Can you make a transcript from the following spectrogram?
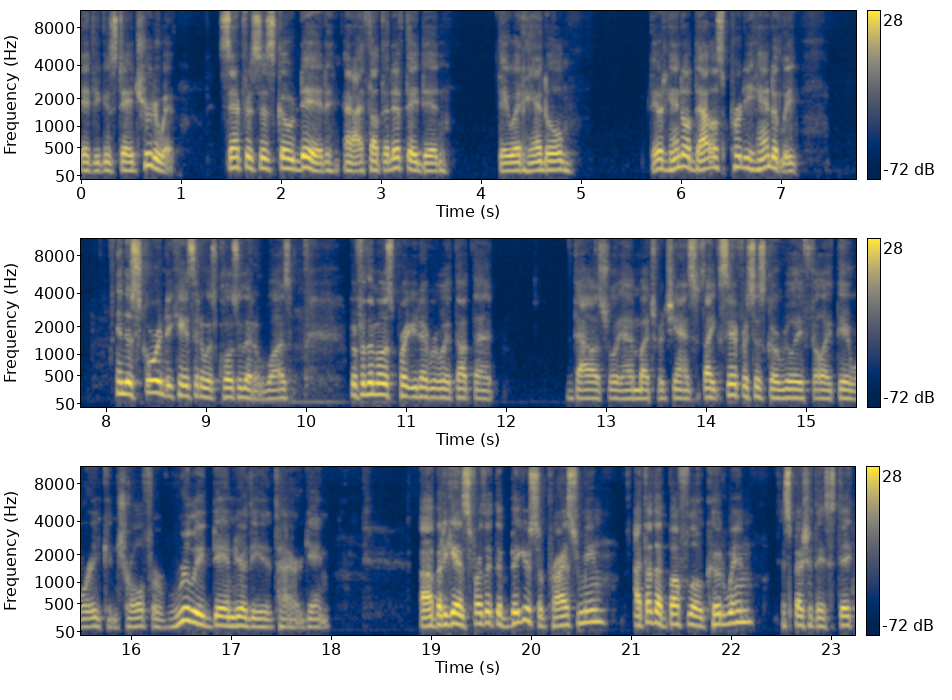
if you can stay true to it. San Francisco did, and I thought that if they did, they would handle they would handle Dallas pretty handedly. And the score indicates that it was closer than it was. But for the most part, you never really thought that Dallas really had much of a chance. It's like San Francisco really felt like they were in control for really damn near the entire game. Uh, but again, as far as like the bigger surprise for me, I thought that Buffalo could win, especially if they stick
